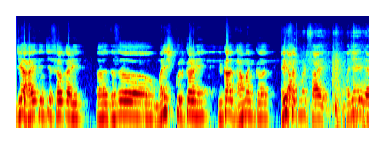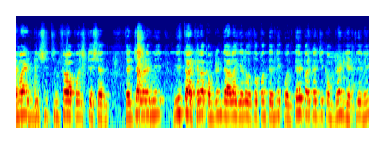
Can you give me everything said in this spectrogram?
जे आहे त्यांचे सहकारी जसं मनीष कुलकर्णी विकास धामनकर हे डॉक्युमेंट्स आहे. म्हणजे M I D C Chinchola police station त्यांच्याकडे मी वीस तारखेला कंप्लेंट द्यायला गेलो होतो पण त्यांनी कोणत्याही प्रकारची कंप्लेंट घेतली नाही.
